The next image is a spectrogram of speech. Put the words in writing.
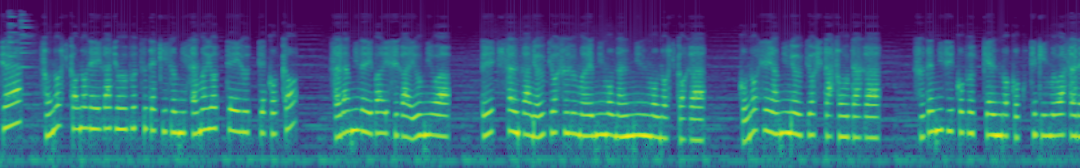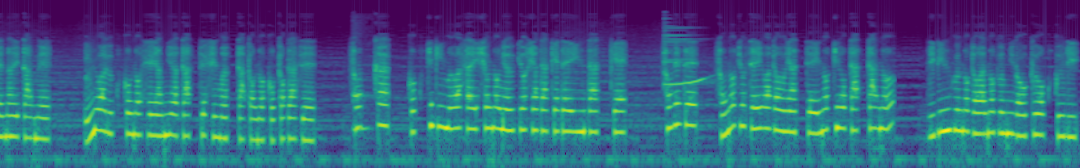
じゃあ、その人の霊が成仏できずにさまよっているってこと？さらに霊媒師が言うには、H さんが入居する前にも何人もの人が、この部屋に入居したそうだが、すでに事故物件の告知義務はされないため、運悪くこの部屋に当たってしまったとのことだぜ。そっか、告知義務は最初の入居者だけでいいんだっけ？それで、その女性はどうやって命を絶ったの？リビングのドアノブにロープをくくり、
